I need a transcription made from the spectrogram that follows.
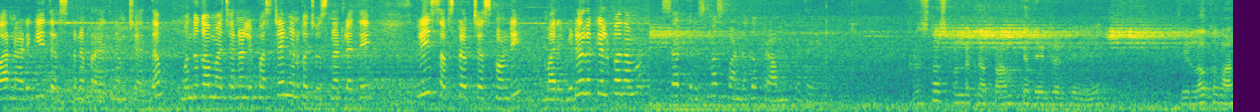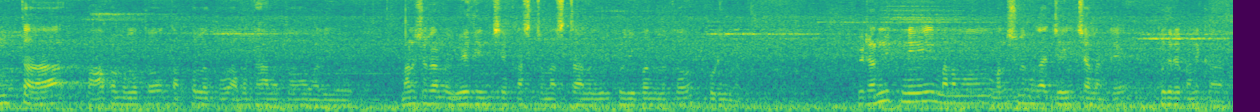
వారిని అడిగి తెలుసుకునే ప్రయత్నం చేద్దాం. ముందుగా మా ఛానల్ని ఫస్ట్ టైం కనుక చూసినట్లయితే ప్లీజ్ సబ్స్క్రైబ్ చేసుకోండి. మరి వీడియోలోకి వెళ్ళిపోదాము? సార్ క్రిస్మస్ పండుగ ప్రాముఖ్యత ఏంటి క్రిస్మస్ పండుగ ప్రాముఖ్యత ఏంటంటే ఈ లోకం అంతా పాపములతో తప్పులతో అబద్ధాలతో మరియు మనుషులను వేధించే కష్ట నష్టాలు ఇరుకులు ఇబ్బందులతో కూడినది వీటన్నిటినీ మనము మనుషులుగా జయించాలంటే కుదిరే పని కాదు.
